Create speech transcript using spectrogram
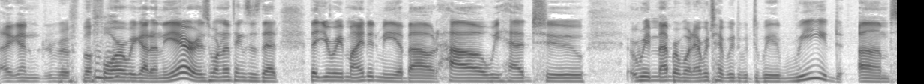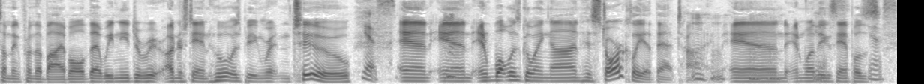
again b- before Mm-hmm. we got on the air is one of the things is that that you reminded me about how we had to remember when every time we, we read um, something from the Bible that we need to re- understand who it was being written to, Yes. and and and what was going on historically at that time. And and one of the Mm-hmm. Examples yes.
